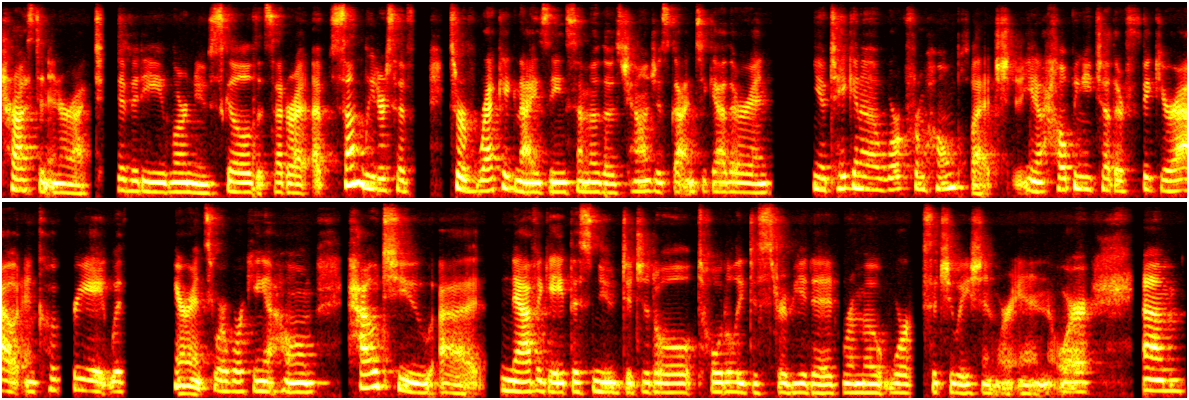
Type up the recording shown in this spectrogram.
trust and interactivity, learn new skills, et cetera. Uh, some leaders have sort of recognizing some of those challenges, gotten together and you know taken a work from home pledge, you know, helping each other figure out and co-create with parents who are working at home how to uh, navigate this new digital, totally distributed remote work situation we're in, or um,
